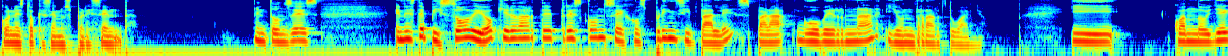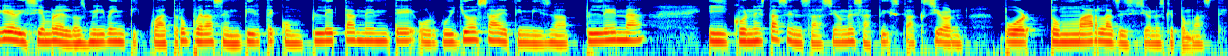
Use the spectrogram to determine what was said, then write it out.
con esto que se nos presenta. Entonces, en este episodio quiero darte tres consejos principales para gobernar y honrar tu año. Y cuando llegue diciembre del 2024 puedas sentirte completamente orgullosa de ti misma, plena y con esta sensación de satisfacción por tomar las decisiones que tomaste.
